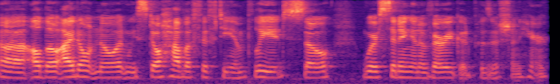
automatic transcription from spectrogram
uh, although I don't know it, we still have a 50 imp lead, so we're sitting in a very good position here.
